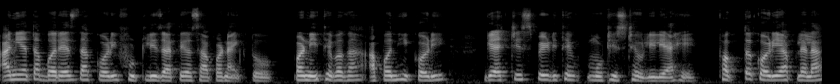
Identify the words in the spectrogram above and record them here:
आणि आता बऱ्याचदा कढी फुटली जाते असं आपण ऐकतो. पण इथे बघा आपण ही कढी गॅसची स्पीड इथे मोठीच ठेवलेली आहे. फक्त कढी आपल्याला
